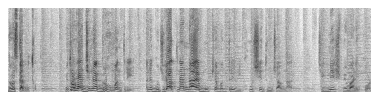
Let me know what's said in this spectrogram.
નમસ્કાર મિત્રો. મિત્રો, રાજ્યના ગૃહમંત્રી અને ગુજરાતના નાયબ મુખ્યમંત્રીની ખુરશી ધ્રુજાવનાર. જિજ્ઞેશ મેવાણી કોણ?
